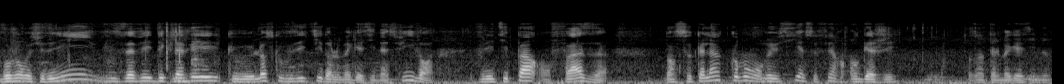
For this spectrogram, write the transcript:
Bonjour Monsieur Denis, vous avez déclaré que lorsque vous étiez dans le magazine à suivre, vous n'étiez pas en phase. Dans ce cas-là, comment on réussit à se faire engager dans un tel magazine?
